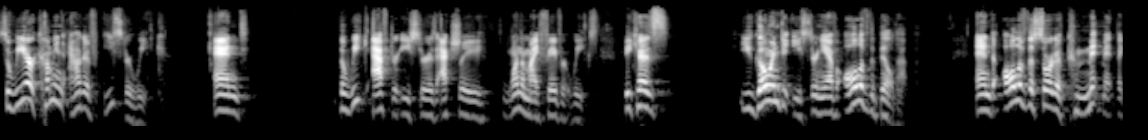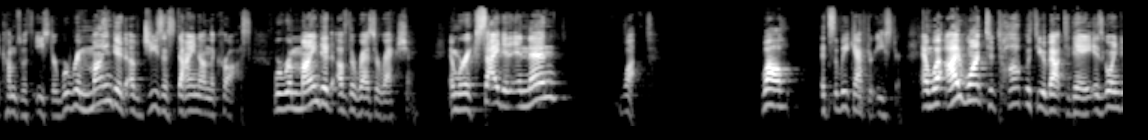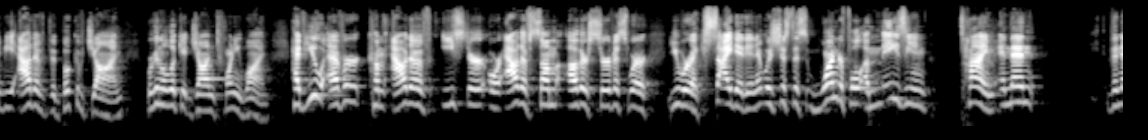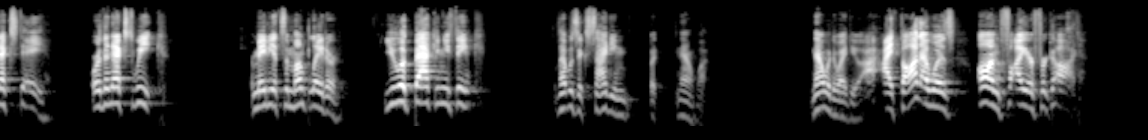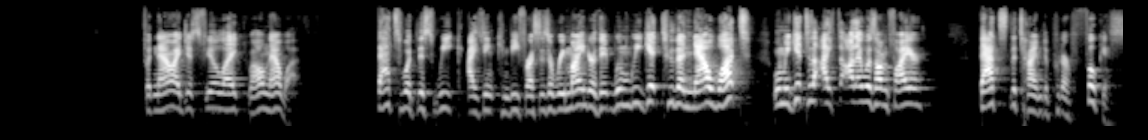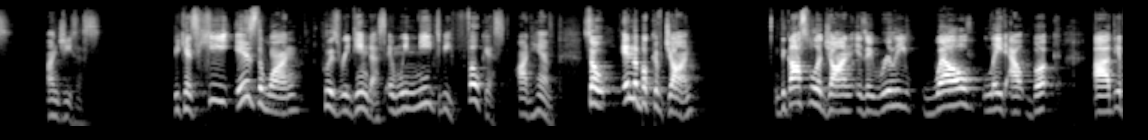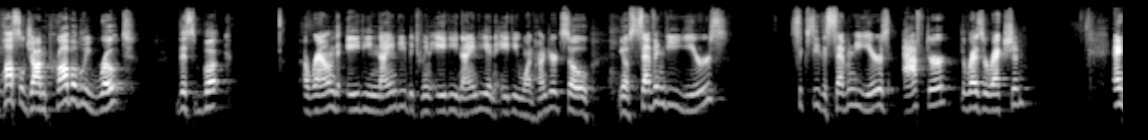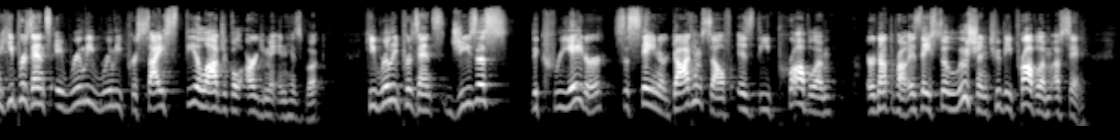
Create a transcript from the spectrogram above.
So we are coming out of Easter week. And the week after Easter is actually one of my favorite weeks because you go into Easter and you have all of the buildup and all of the sort of commitment that comes with Easter. We're reminded of Jesus dying on the cross, we're reminded of the resurrection, and we're excited. And then what? Well, it's the week after Easter. And what I want to talk with you about today is going to be out of the book of John. We're going to look at John 21. Have you ever come out of Easter or out of some other service where you were excited and it was just this wonderful, amazing time, and then the next day or the next week, or maybe it's a month later, you look back and you think, well, that was exciting, but now what? Now what do I do? I, I thought I was on fire for God. But now I just feel like, well, now what? That's what this week, I think, can be for us as a reminder that when we get to the now what, when we get to the I thought I was on fire, that's the time to put our focus on Jesus. Because he is the one who has redeemed us, and we need to be focused on him. So, in the book of John, the Gospel of John is a really well laid out book. Uh, the Apostle John probably wrote this book around 80 90, between 80 90 and 80 100. So, you know, 70 years, 60 to 70 years after the resurrection. And he presents a really, really precise theological argument in his book. He really presents Jesus the creator, sustainer, God Himself, is the problem, or not the problem, is the solution to the problem of sin.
